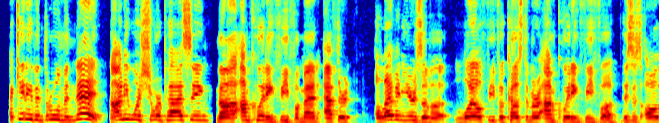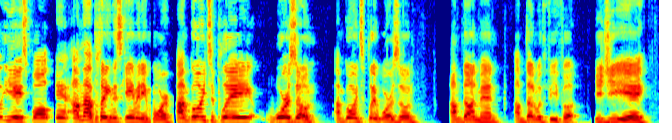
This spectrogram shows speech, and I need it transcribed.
I can't even throw him in net. 91 short passing. Nah, I'm quitting FIFA, man. After 11 years of a loyal FIFA customer, I'm quitting FIFA. This is all EA's fault, and I'm not playing this game anymore. I'm going to play Warzone. I'm going to play Warzone. I'm done, man. I'm done with FIFA. GG EA.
